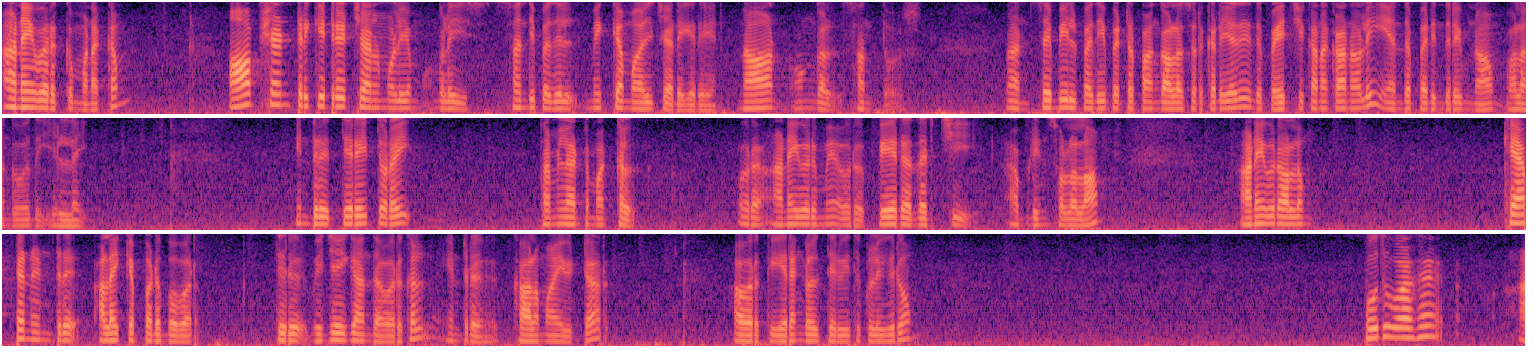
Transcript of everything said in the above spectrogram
அனைவருக்கும் வணக்கம். Option cricket channel மூலியம் உங்களை சந்திப்பதில் மிக்க மகிழ்ச்சி அடைகிறேன். நான் உங்கள் சந்தோஷ். நான் செபியில் பதிவு பெற்ற பங்காலோசர் கிடையாது. இது பயிற்சிக்கான காணொலி எந்த பரிந்துரையும் நாம் வழங்குவது இல்லை. இன்று திரைத்துறை தமிழ்நாட்டு மக்கள் ஒரு அனைவருமே ஒரு பேரதிர்ச்சி அப்படின்னு சொல்லலாம். அனைவராலும் கேப்டன் என்று அழைக்கப்படுபவர் திரு விஜயகாந்த் அவர்கள் இன்று காலமாகிவிட்டார். அவருக்கு இரங்கல் தெரிவித்துக் கொள்கிறோம். பொதுவாக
